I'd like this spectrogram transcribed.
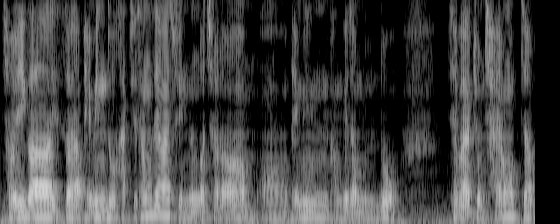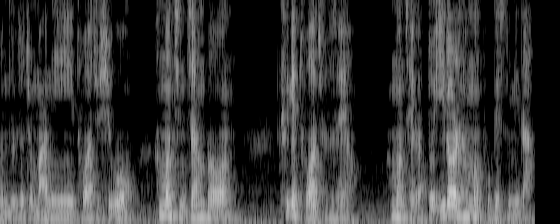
저희가 있어야 배민도 같이 상생할 수 있는 것처럼 어, 배민 관계자분들도 제발 좀 자영업자분들도 좀 많이 도와주시고 한번 진짜 한번 크게 도와주세요. 한번 제가 또 1월을 한번 보겠습니다.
